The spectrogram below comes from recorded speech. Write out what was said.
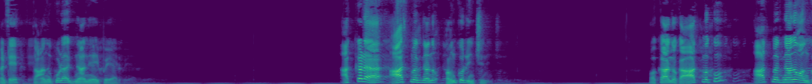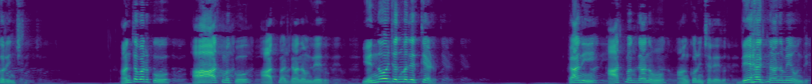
అంటే తాను కూడా జ్ఞాని అయిపోయాడు. అక్కడ ఆత్మజ్ఞానం అంకురించింది. ఒకనొక ఆత్మకు ఆత్మజ్ఞానం అంకురించింది. అంతవరకు ఆ ఆత్మకు ఆత్మజ్ఞానం లేదు. ఎన్నో జన్మలెత్తాడు. కానీ ఆత్మజ్ఞానం అంకురించలేదు. దేహజ్ఞానమే ఉంది.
